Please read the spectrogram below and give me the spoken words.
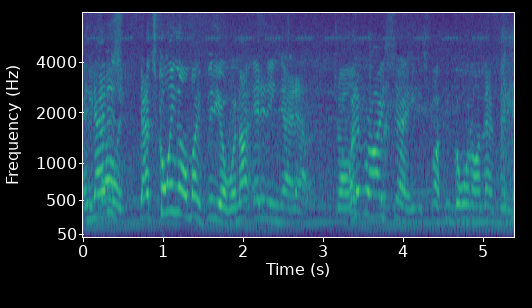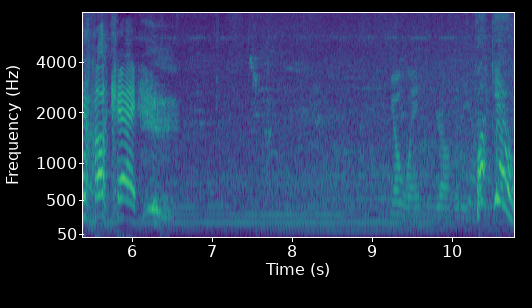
Hey, that Charlie. is that's going on my video. We're not editing that out. Charlie. Whatever I say is fucking going on that video. okay. Yo, Wayne, you're on video. Fuck you!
